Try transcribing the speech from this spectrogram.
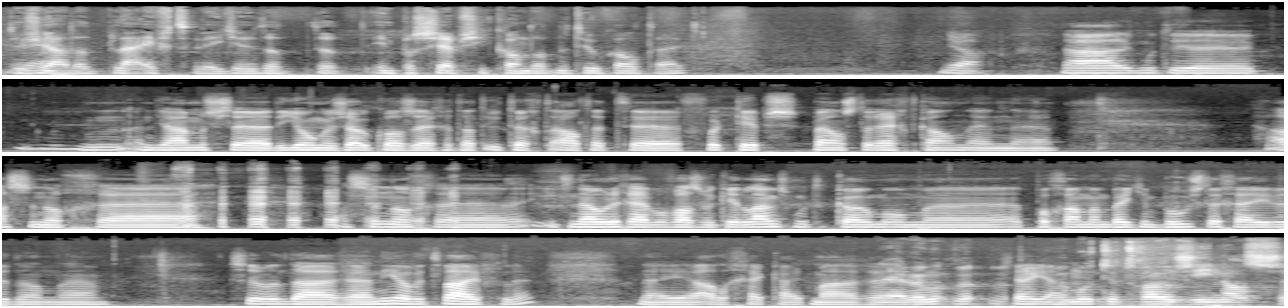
Dus Ja. ja, dat blijft, weet je. Dat, dat, in perceptie kan dat natuurlijk altijd. Ja. Nou, ik moet eh, m- namens eh, de jongens ook wel zeggen dat Utrecht altijd eh, voor tips bij ons terecht kan. En eh, als ze nog, eh, als ze nog eh, iets nodig hebben of als we een keer langs moeten komen om eh, het programma een beetje een boost te geven, dan eh, zullen we daar eh, niet over twijfelen. Nee, eh, alle gekheid, maar... eh, Nee, we, we- moeten het gewoon zien als,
